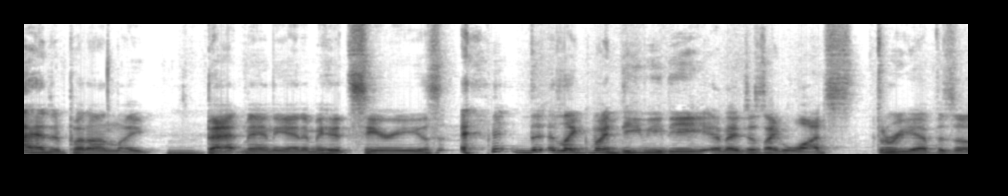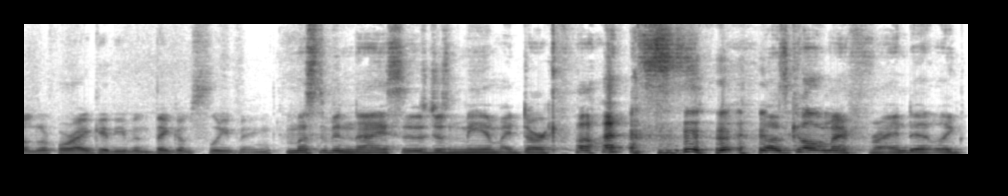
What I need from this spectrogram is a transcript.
I had to put on like Batman the animated series, like my DVD, and I just like watched three episodes before I could even think of sleeping. Must have been nice. It was just me and my dark thoughts. I was calling my friend at like,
